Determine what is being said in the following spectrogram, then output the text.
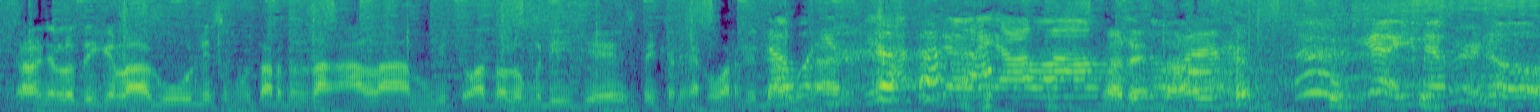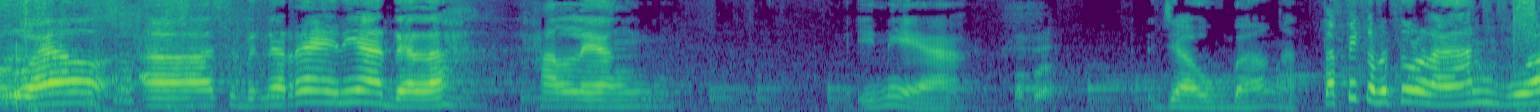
Misalnya lo bikin lagu nih seputar tentang alam gitu atau lo nge-DJ speakernya keluar dari Dapat daunan. inspirasi dari alam Nggak ada yang gitu tahu kan? kan. Ya, you never know. Well, eh, sebenarnya ini adalah hal yang ini ya Apa? jauh banget. Tapi kebetulan gue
